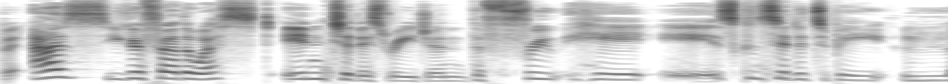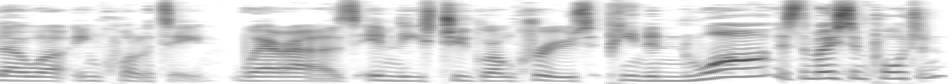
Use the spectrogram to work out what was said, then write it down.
But as you go further west into this region, the fruit here is considered to be lower in quality, whereas in these two Grand Crus, Pinot Noir is the most important.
